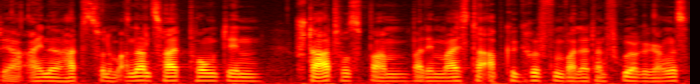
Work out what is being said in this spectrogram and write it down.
der eine hat zu einem anderen Zeitpunkt den Status beim, bei dem Meister abgegriffen, weil er dann früher gegangen ist.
